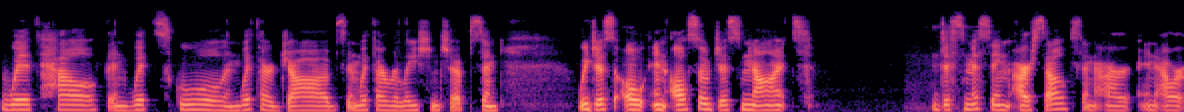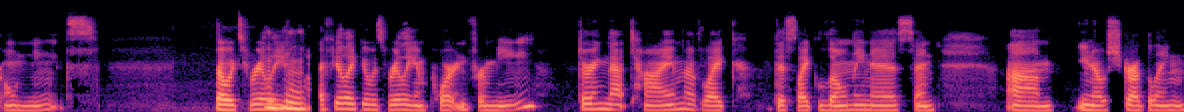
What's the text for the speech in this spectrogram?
with health and with school and with our jobs and with our relationships. And we just oh and also just not dismissing ourselves and our and our own needs so it's really mm-hmm. i feel like it was really important for me during that time of like this like loneliness and um you know struggling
